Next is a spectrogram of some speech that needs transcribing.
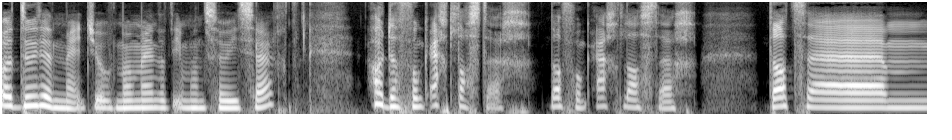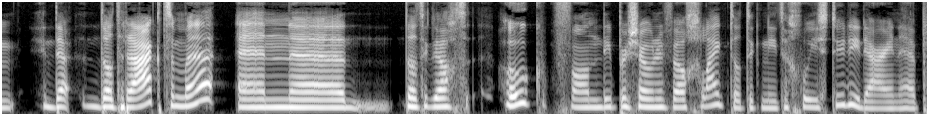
wat doet het met je op het moment dat iemand zoiets zegt? Oh, dat vond ik echt lastig. Dat vond ik echt lastig. Dat, da dat raakte me. En uh, dat ik dacht ook van die persoon heeft wel gelijk dat ik niet een goede studie daarin heb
